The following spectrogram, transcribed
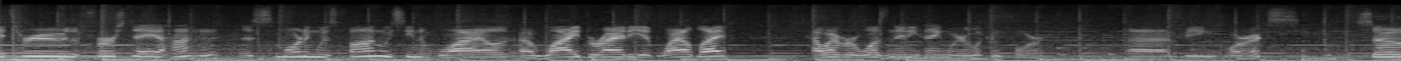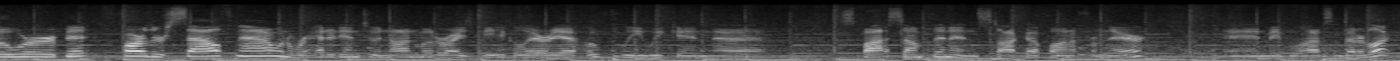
halfway through the first day of hunting. This morning was fun. We've seen a, wild, a wide variety of wildlife. However, it wasn't anything we were looking for, uh, being oryx. So we're a bit farther south now and we're headed into a non-motorized vehicle area. Hopefully we can uh, spot something and stock up on it from there and maybe we'll have some better luck.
